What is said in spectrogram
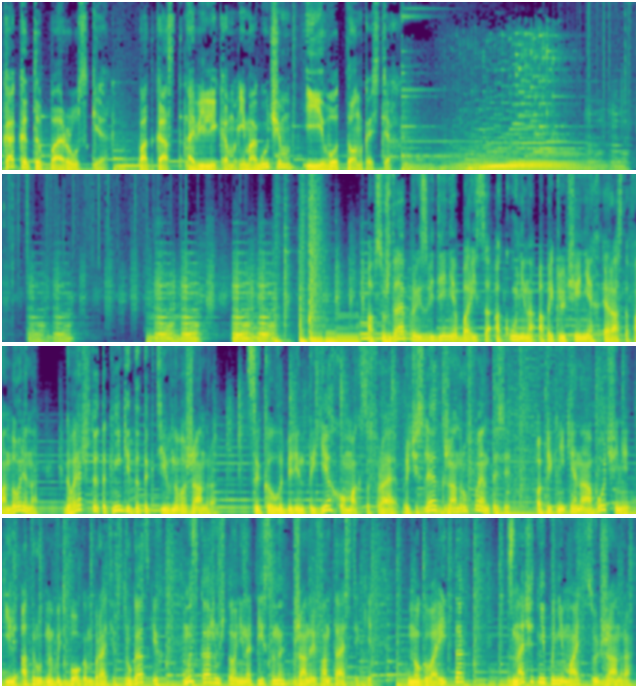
Как это по-русски? Подкаст о великом и могучем и его тонкостях. Обсуждая произведение Бориса Акунина о приключениях Эраста Фандорина, говорят, что это книги детективного жанра – Цикл «Лабиринты Ехо» Макса Фрая причисляют к жанру фэнтези. О пикнике на обочине или о «Трудно быть богом» братьев Стругацких мы скажем, что они написаны в жанре фантастики. Но говорить так значит не понимать суть жанра.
